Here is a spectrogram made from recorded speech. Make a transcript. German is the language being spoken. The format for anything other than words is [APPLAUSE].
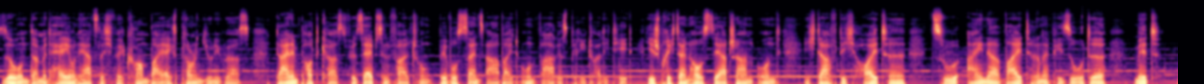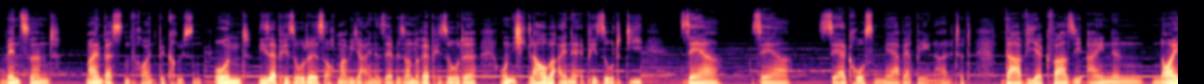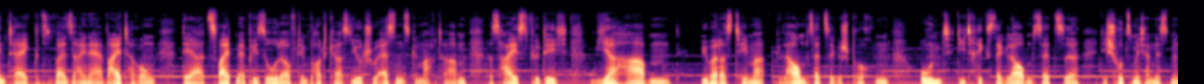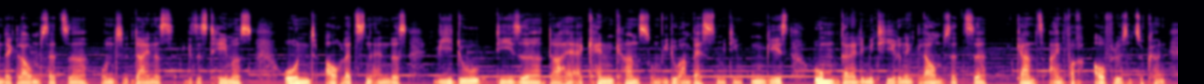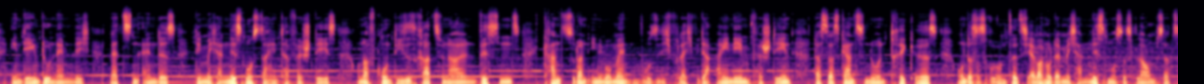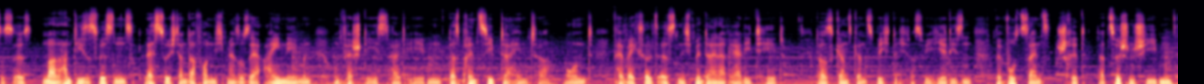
So und damit hey und herzlich willkommen bei Exploring Universe, deinem Podcast für Selbstentfaltung, Bewusstseinsarbeit und wahre Spiritualität. Hier spricht dein Host Serjan und ich darf dich heute zu einer weiteren Episode mit Vincent, meinem besten Freund, begrüßen. Und diese Episode ist auch mal wieder eine sehr besondere Episode und ich glaube eine Episode, die sehr, sehr sehr großen Mehrwert beinhaltet, da wir quasi einen neuen Tag bzw. eine Erweiterung der zweiten Episode auf dem Podcast Your True Essence gemacht haben. Das heißt für dich, wir haben über das Thema Glaubenssätze gesprochen und die Tricks der Glaubenssätze, die Schutzmechanismen der Glaubenssätze und deines Systemes und auch letzten Endes, wie du diese daher erkennen kannst und wie du am besten mit ihm umgehst, um deine limitierenden Glaubenssätze ganz einfach auflösen zu können, indem du nämlich letzten Endes den Mechanismus dahinter verstehst und aufgrund dieses rationalen Wissens kannst du dann in den Momenten, wo sie dich vielleicht wieder einnehmen, verstehen, dass das Ganze nur ein Trick ist und dass es grundsätzlich einfach nur der Mechanismus des Glaubenssatzes ist. Und anhand dieses Wissens lässt du dich dann davon nicht mehr so sehr einnehmen und verstehst halt eben das Prinzip dahinter und verwechselst es nicht mit deiner Realität. Das ist ganz, ganz wichtig, dass wir hier diesen Bewusstseinsschritt dazwischen schieben,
